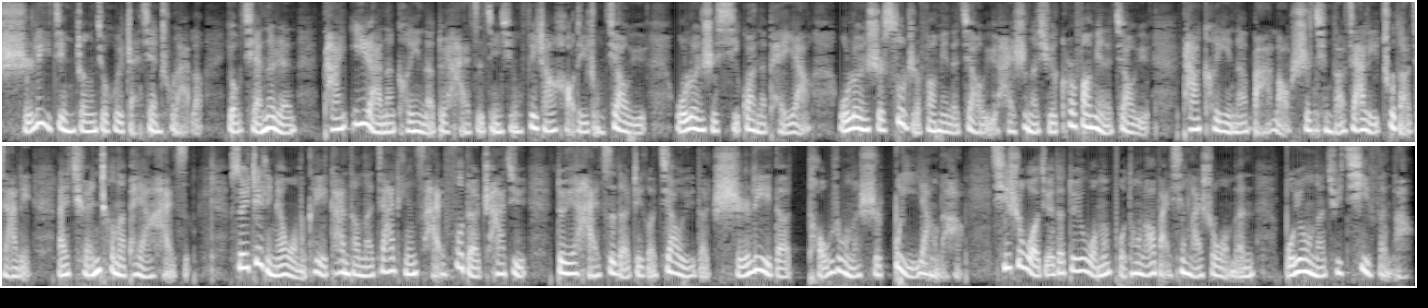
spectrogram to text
实力竞争就会展现出来了。有钱的人，他依然呢可以呢对孩子进行非常好的一种教育，无论是习惯的培养，无论是素质方面的教育，还是呢学科方面的教育，他可以呢把老师请到家里住到家里来，全程的培养孩子。所以这里面我们可以看到呢，家庭财富的差距对于孩子的这个教育的实力的投入呢是不一样的哈。其实我觉得对于我们普通老百姓来说，我们不用呢去气愤啊，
